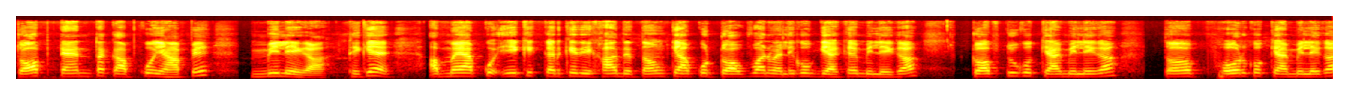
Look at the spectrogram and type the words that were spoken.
टॉप टेन तक आपको यहाँ पे मिलेगा ठीक है अब मैं आपको एक एक करके दिखा देता हूँ कि आपको टॉप वन वाले को क्या क्या मिलेगा टॉप टू को क्या मिलेगा टॉप फोर को क्या मिलेगा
